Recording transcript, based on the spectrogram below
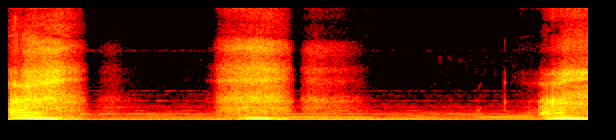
아, 아, 아.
